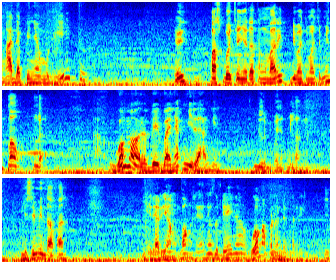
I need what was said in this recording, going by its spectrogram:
ngadepin yang begitu. Jadi pas bocahnya datang kemari dimacem-macemin mau enggak Gua mau lebih banyak bilangin. lebih banyak bilangin bisa minta apaan Ya dari yang bang, sayanya gede nah. Gua nggak pernah dengerin. Iya.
